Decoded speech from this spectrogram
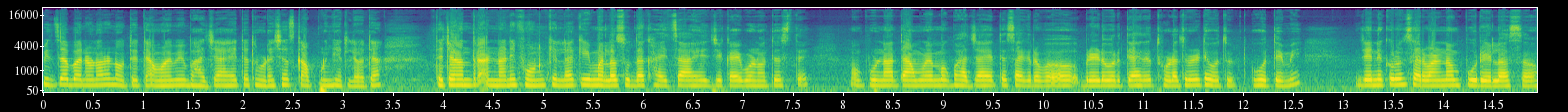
पिझ्झा बनवणार नव्हते त्यामुळे मी भाज्या आहेत त्या थोड्याशाच कापून घेतल्या होत्या. त्याच्यानंतर अण्णाने फोन केला की मलासुद्धा खायचं आहे जे काही बनवतेस ते. मग पुन्हा त्यामुळे मग भाज्या आहेत त्या सगळं ब्रेडवरती आहे ते थोड्या थोड्या ठेवत होते मी. जेणेकरून सर्वांना पुरेल असं.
